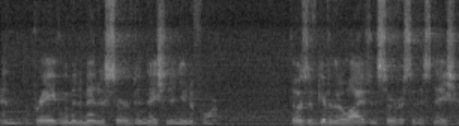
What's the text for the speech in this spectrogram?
and the brave women and men who served the nation in uniform, those who have given their lives in service to this nation.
